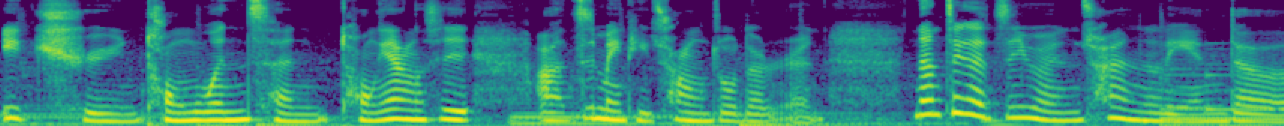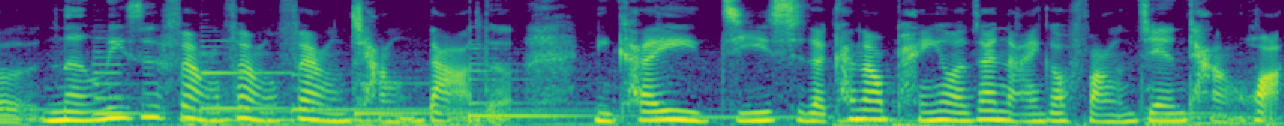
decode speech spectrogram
一群同温层，同样是啊、自媒体创作的人。那这个资源串联的能力是非常非常非常强大的。你可以及时的看到朋友在哪一个房间谈话，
